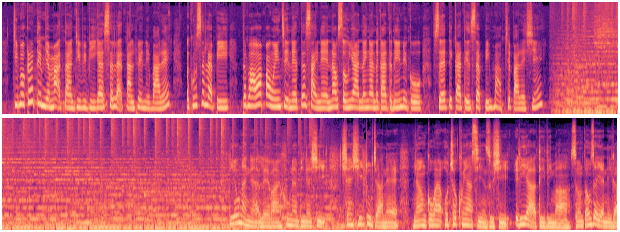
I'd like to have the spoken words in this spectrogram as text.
ဒီမိုကရက်တစ်မြန်မာအတန် DVB ကဆက်လက်အတန်လွှင့်နေပါတယ်။အခုဆက်လက်ပြီးတဘာဝပတ်ဝန်းကျင်နဲ့သက်ဆိုင်တဲ့နောက်ဆုံးရနိုင်ငံတကာသတင်းတွေကိုဇွဲတစ်ကတင်ဆက်ပေးမှာဖြစ်ပါတယ်ရှင်။ ရုတ်နိုင်ငံအလဲပိုင်းဟူနန်ပြည်နယ်ရှိရှန်ရှီတူဂျာနဲ့မြောင်ကိုပိုင်အုတ်ချုပ်ခွင့်ရစီရင်စုရှိအိရိယာအသီးသီးမှာဇွန်30ရက်နေ့က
